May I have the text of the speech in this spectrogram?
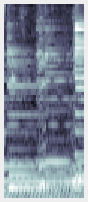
Música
